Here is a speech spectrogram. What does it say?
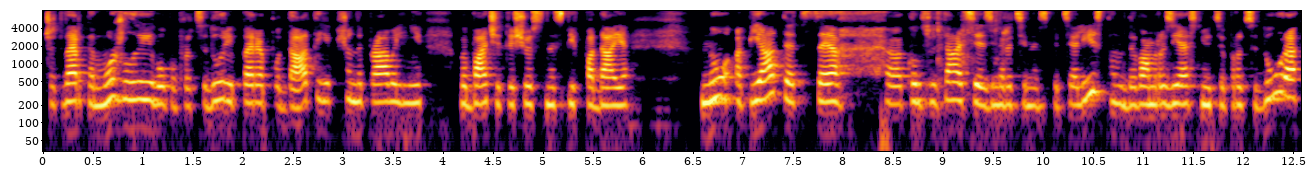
Четверте, можливо, по процедурі переподати, якщо неправильні, ви бачите, щось не співпадає. Ну, а п'яте це е, консультація з імміграційним спеціалістом, де вам роз'яснюється процедура,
